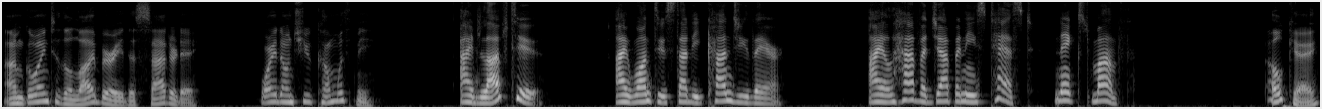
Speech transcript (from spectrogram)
I'm going to the library this Saturday. Why don't you come with me? I'd love to. I want to study kanji there. I'll have a Japanese test next month. Okay.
